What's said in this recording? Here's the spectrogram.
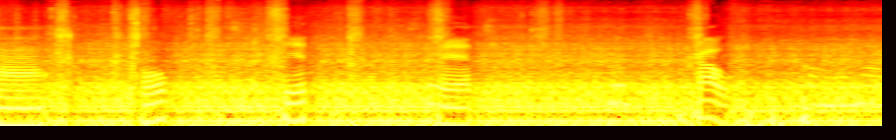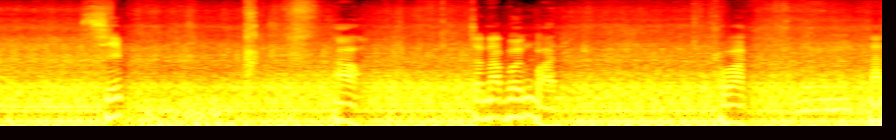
ห้าหกเจ็ดแปดเก้าสิบอ้าวจะนับเบิ้งบาทนี่เพราะว่าน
